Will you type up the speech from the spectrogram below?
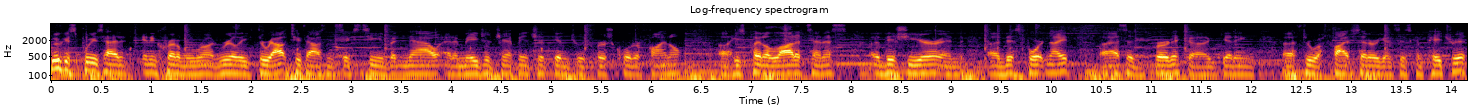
Lucas Pouille's had an incredible run really throughout 2016, but now at a major championship, getting to his first quarterfinal. Uh, he's played a lot of tennis uh, this year and uh, this fortnight. Uh, as a Berdych, uh, getting uh, through a five-setter against his compatriot.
